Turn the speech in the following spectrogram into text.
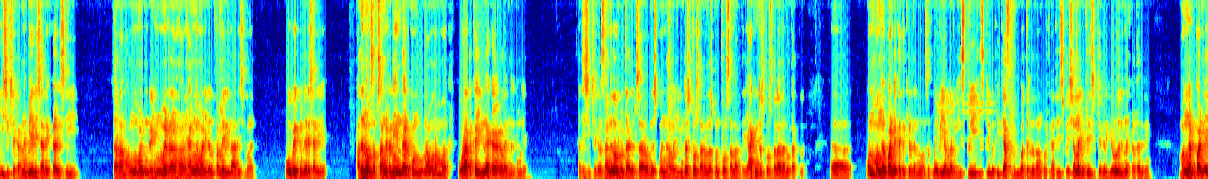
ಈ ಶಿಕ್ಷಕರನ್ನ ಬೇರೆ ಶಾಲೆಗೆ ಕಳಿಸಿ. ಸರ್, ನಾವು ಹಂಗೆ ಮಾಡಿದ್ರೆ ಹಿಂಗೆ ಮಾಡ್ರೆ ಹಾಂ, ಹೆಂಗೆ ಮಾಡಿದಲ್ಪ ಮೇಲಿಂದ ಆದೇಶ ಬರುತ್ತೆ ಹೋಗ್ಬೇಕು ಬೇರೆ ಶಾಲೆಗೆ. ಅದನ್ನು ಸ್ವಲ್ಪ ಸಂಘಟನೆಯಿಂದ ಹಿಡ್ಕೊಂಡು ನಾವು ನಮ್ಮ ಹೋರಾಟಕ್ಕೆ ಇಳಿಯೋಕ್ಕಾಗಲ್ಲ ಅಂದ್ರೆ ನಿಮಗೆ. ಅತಿ ಶಿಕ್ಷಕರ ಸಂಘದವ್ರು ಹೇಳ್ತಾ ಇದ್ರು, ಸರ್ ಒಂದಷ್ಟು ಮಂದಿ, ಅವ್ರಿಗೆ ಇಂಟ್ರೆಸ್ಟ್ ತೋರಿಸ್ತಾರೆ, ಒಂದಷ್ಟು ಮಂದಿ ತೋರಿಸಲ್ಲ ಅಂತ. ಯಾಕೆ ಇಂಟ್ರೆಸ್ಟ್ ತೋರಿಸಲ್ಲ ಅದ ಗೊತ್ತಾಗ್ತದೆ ಒಂದು ಮಂಗಲ್ ಪಾಂಡೆ ಕತೆ ಕೇಳಿದ್ರೆ ಒಂದು ಸ್ವಲ್ಪ ಮೇ ಬಿ ಎಲ್ಲರಿಗೂ ಹಿಸ್ಟ್ರಿ ಹಿಸ್ಟ್ರಿ ಬಗ್ಗೆ ಇತಿಹಾಸ ಬಗ್ಗೆ ಗೊತ್ತಿರ್ತದೆ ಅನ್ಕೋತೀನಿ ಅತಿ ಸ್ಪೆಷಲಾಗಿ ಅತಿ ಶಿಕ್ಷಕರಿಗೆ ಹೇಳೋದ್ರಿಂದ ಕೇಳ್ತಾ ಇದ್ದೀನಿ. ಮಂಗನ್ ಪಾಂಡೆ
